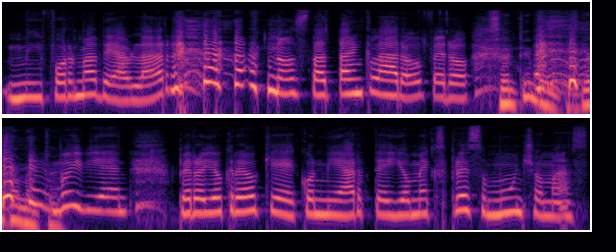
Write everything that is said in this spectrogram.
mi forma de hablar no está tan claro, pero... Se entiende completamente. Muy bien, pero yo creo que con mi arte yo me expreso mucho más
